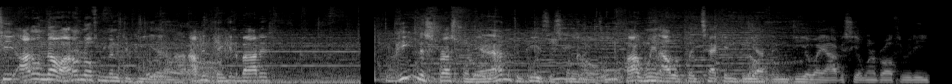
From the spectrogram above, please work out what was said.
see, I don't know. I don't know if I'm gonna compete yet or not. I've been thinking about it. Competing is stressful, man. I haven't competed since 2019. If I win, I would play Tekken, VF, and DOA, obviously, at Winter Brawl 3D.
